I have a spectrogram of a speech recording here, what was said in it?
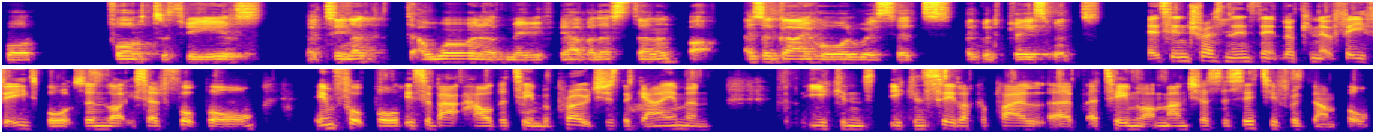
for four to three years. Let's say not a winner, maybe if you have a less talent, but as a guy who always hits a good placement. It's interesting, isn't it, looking at FIFA esports and, like you said, football. In football, it's about how the team approaches the game, and you can you can see like a player, a, a team like Manchester City, for example,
